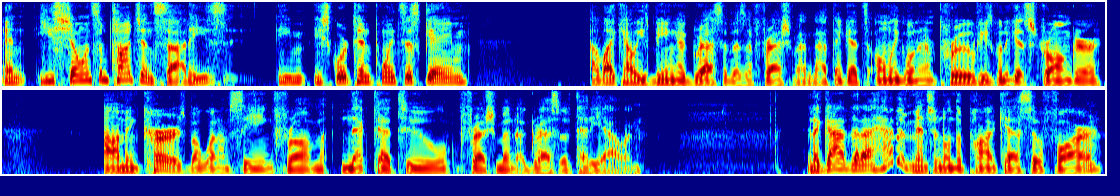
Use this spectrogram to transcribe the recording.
and he's showing some touch inside. He's he he scored ten points this game. I like how he's being aggressive as a freshman. I think that's only going to improve. He's going to get stronger. I'm encouraged by what I'm seeing from neck tattoo freshman aggressive Teddy Allen. And a guy that I haven't mentioned on the podcast so far,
